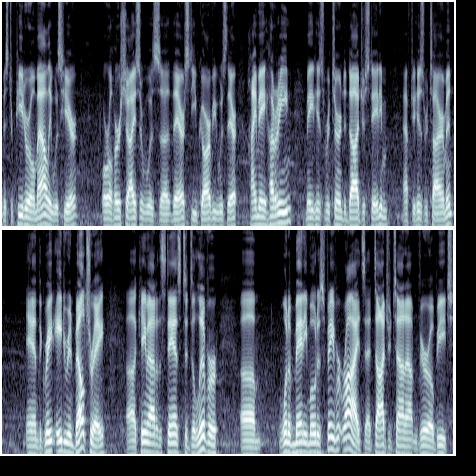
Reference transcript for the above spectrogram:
Mr. Peter O'Malley was here. Orel Hershiser was there. Steve Garvey was there. Jaime Jarrín made his return to Dodger Stadium after his retirement and the great Adrian Beltre came out of the stands to deliver um, one of Manny Mota's favorite rides at Dodger Town out in Vero Beach.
